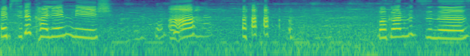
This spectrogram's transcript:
Hepsi de kalemmiş. Aa bakar mısınız?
